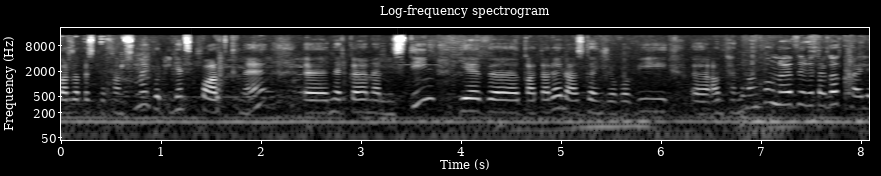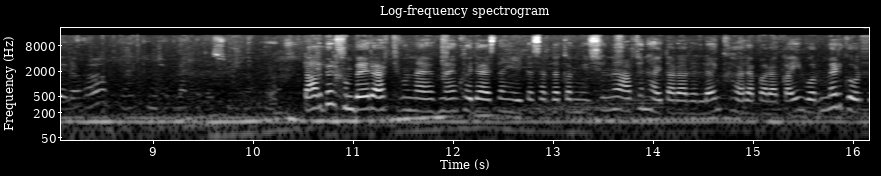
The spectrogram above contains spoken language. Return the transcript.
պարզապես փոխանցում ենք, որ իրենց պարտքն է ներկայանալ նիստին եւ կատարել ազգային ժողովի անդամ Անկում նաև դեր հետագա քայլերը, հա, Տարբեր խմբեր արդյուն նաև մենք Հայաստան երիտասարդական միությունը արդեն հայտարարել ենք հրապարակային, որ մեր գոր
